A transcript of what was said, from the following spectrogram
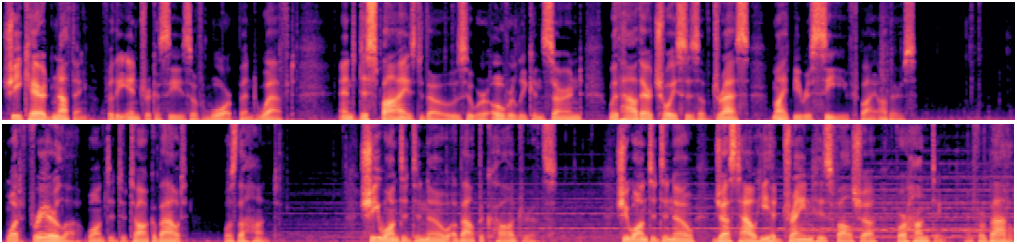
She cared nothing for the intricacies of warp and weft, and despised those who were overly concerned with how their choices of dress might be received by others. What Frirla wanted to talk about was the hunt. She wanted to know about the Cawdruths. She wanted to know just how he had trained his falsha for hunting and for battle.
